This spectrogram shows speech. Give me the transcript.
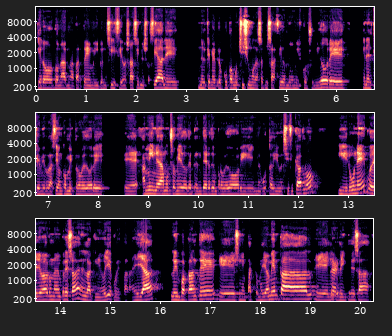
quiero donar una parte de mis beneficios a fines sociales, en el que me preocupa muchísimo la satisfacción de mis consumidores, en el que mi relación con mis proveedores, eh, a mí me da mucho miedo depender de un proveedor y me gusta diversificarlo. Y Irune puede llevar una empresa en la que, oye, pues para ella lo importante es el impacto medioambiental, eh, claro. lo que le interesa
